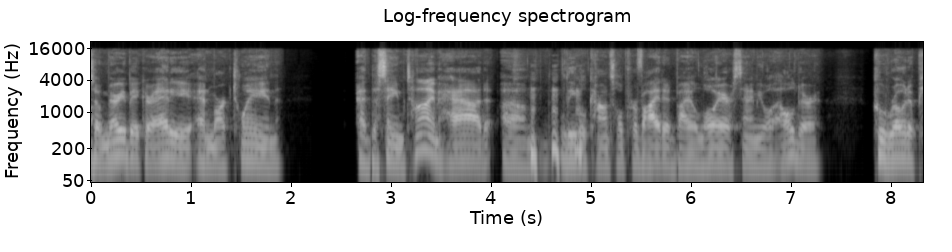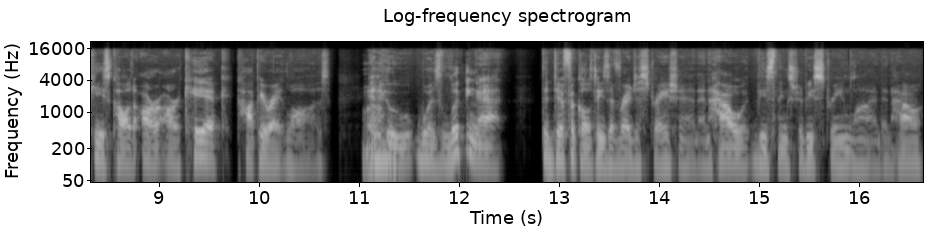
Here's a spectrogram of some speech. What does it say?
So Mary Baker Eddy and Mark Twain at the same time had um, legal counsel provided by a lawyer, Samuel Elder, who wrote a piece called Our Archaic Copyright Laws, wow. and who was looking at the difficulties of registration and how these things should be streamlined and how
